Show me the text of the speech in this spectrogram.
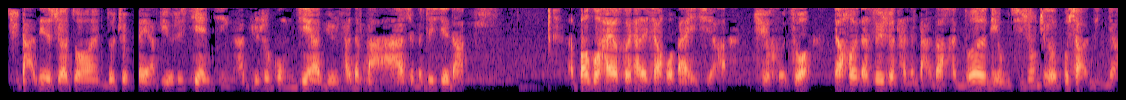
去打猎的时候要做好很多准备啊，比如说陷阱啊，比如说弓箭啊，比如他的马啊什么这些的。包括还有和他的小伙伴一起啊去合作，然后呢，所以说他能打到很多的猎物，其中就有不少羚羊。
